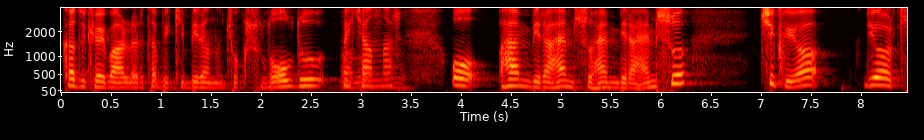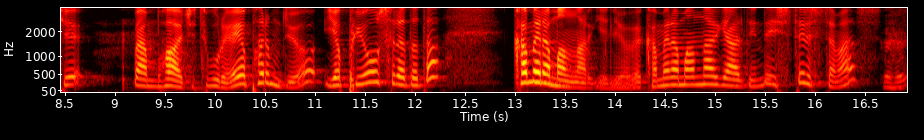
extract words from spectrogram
Kadıköy barları tabii ki biranın çok sulu olduğu mekanlar. Evet. O hem bira hem su hem bira hem su çıkıyor. Diyor ki ben bu haceti buraya yaparım diyor. Yapıyor o sırada da kameramanlar geliyor ve kameramanlar geldiğinde ister istemez Hı hı.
